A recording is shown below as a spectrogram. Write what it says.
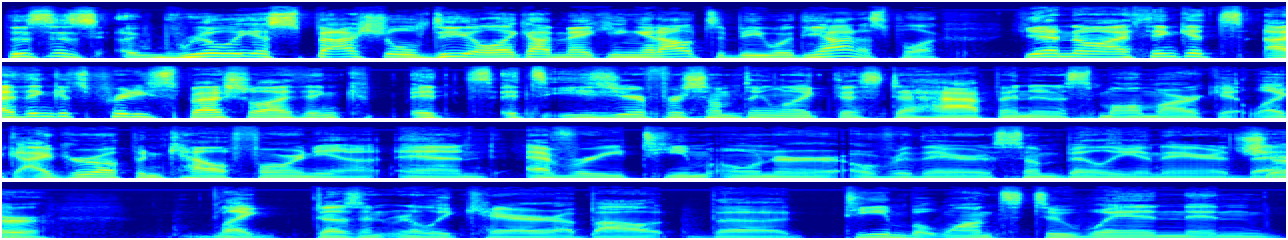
this is really a special deal, like I'm making it out to be with Giannis Plucker? Yeah, no, I think it's I think it's pretty special. I think it's it's easier for something like this to happen in a small market. Like I grew up in California, and every team owner over there is some billionaire that Sure. like doesn't really care about the team but wants to win and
